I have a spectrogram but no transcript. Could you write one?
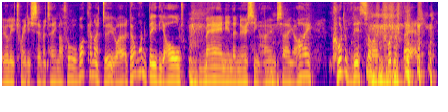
early 2017, I thought, well, what can I do? I don't want to be the old man in the nursing home saying, I could have this or I could have that.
